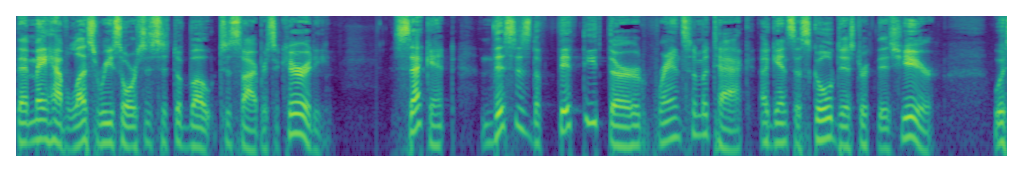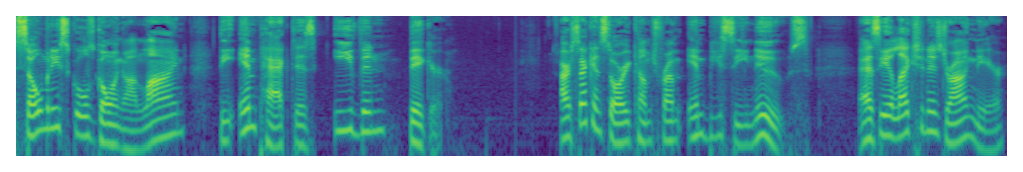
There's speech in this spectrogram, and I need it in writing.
that may have less resources to devote to cybersecurity. Second, this is the 53rd ransom attack against a school district this year. With so many schools going online, the impact is even bigger. Our second story comes from NBC News. As the election is drawing near,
